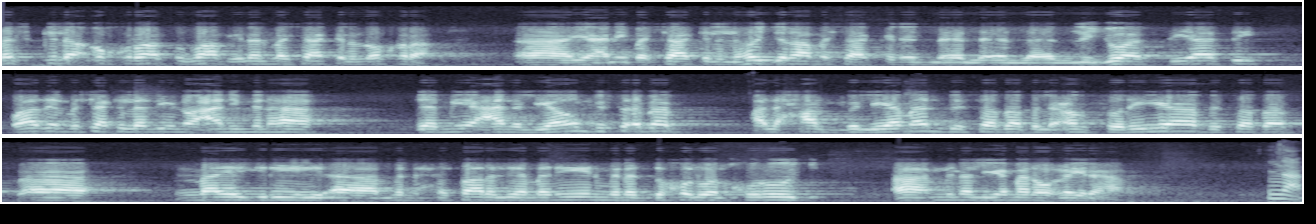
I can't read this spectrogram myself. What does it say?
مشكلة أخرى تضاف إلى المشاكل الأخرى آه، يعني مشاكل الهجرة، مشاكل اللجوء السياسي، وهذه المشاكل التي نعاني منها جميعا اليوم بسبب الحرب باليمن، بسبب العنصرية، بسبب آه، ما يجري آه، من حصار اليمنيين من الدخول والخروج من اليمن وغيرها. نعم.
